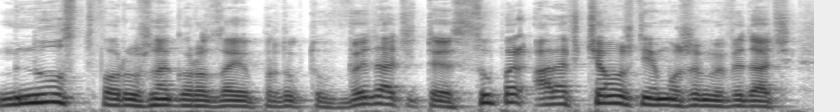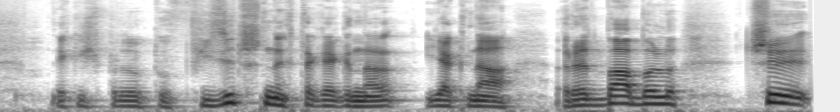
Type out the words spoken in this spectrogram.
mnóstwo różnego rodzaju produktów wydać i to jest super, ale wciąż nie możemy wydać jakichś produktów fizycznych, tak jak na, jak na Redbubble, czy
